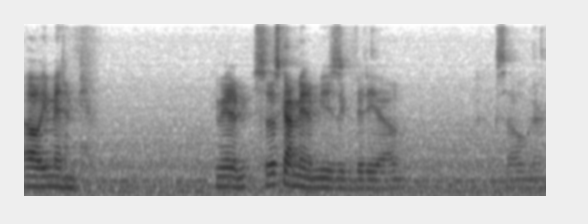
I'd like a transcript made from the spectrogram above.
Oh, he made a. He made a. So this guy made a music video. Damn.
